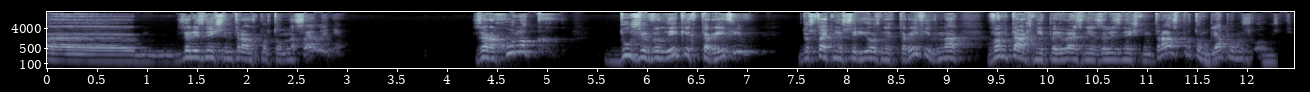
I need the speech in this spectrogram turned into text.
е, залізничним транспортом населення за рахунок дуже великих тарифів достатньо серйозних тарифів на вантажні перевезення залізничним транспортом для промисловості.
